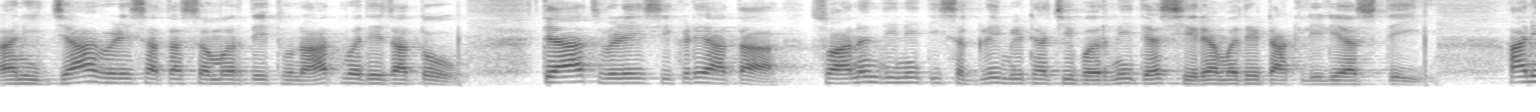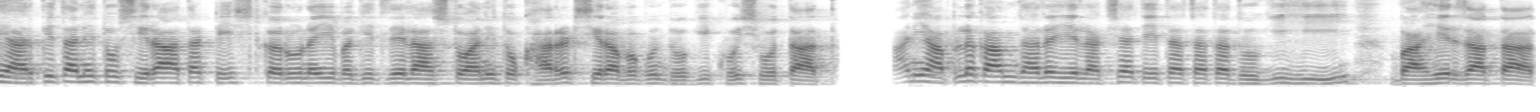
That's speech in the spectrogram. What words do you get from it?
आणि ज्या वेळेस आता समर तिथून आतमध्ये जातो त्याच वेळेस इकडे आता स्वानंदीने ती सगळी मिठाची बरणी त्या शिऱ्यामध्ये टाकलेली असते. आणि अर्पिताने तो शिरा आता टेस्ट करूनही बघितलेला असतो आणि तो खारट शिरा बघून दोघी खुश होतात. आणि आपलं काम झालं हे लक्षात येताच आता दोघीही बाहेर जातात.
